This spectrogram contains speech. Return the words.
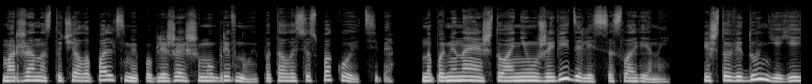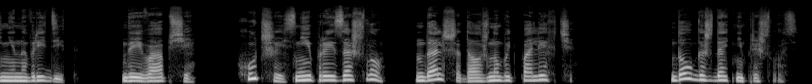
Маржана стучала пальцами по ближайшему бревну и пыталась успокоить себя, напоминая, что они уже виделись со Славеной и что ведунья ей не навредит. Да и вообще, худшее с ней произошло, дальше должно быть полегче. Долго ждать не пришлось.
